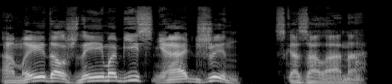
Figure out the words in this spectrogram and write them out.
а мы должны им объяснять, Джин», — сказала она.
